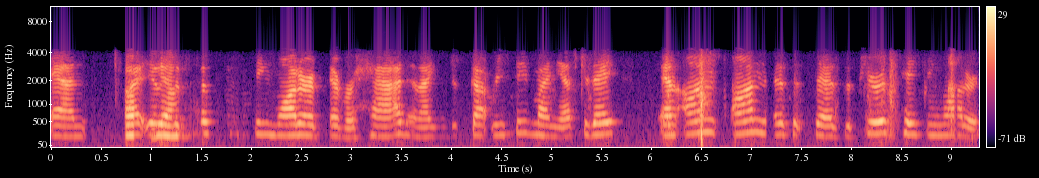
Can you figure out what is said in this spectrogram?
and uh, it yeah. was the best tasting water I've ever had, and I just got received mine yesterday. and on on this it says the purest tasting water,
